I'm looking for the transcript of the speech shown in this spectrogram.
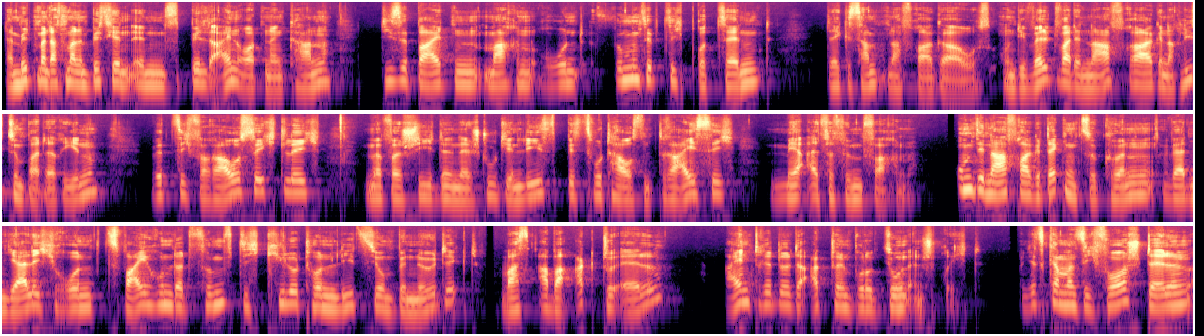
Damit man das mal ein bisschen ins Bild einordnen kann, diese beiden machen rund 75 Prozent der Gesamtnachfrage aus. Und die weltweite Nachfrage nach Lithiumbatterien wird sich voraussichtlich, wenn man verschiedene Studien liest, bis 2030 mehr als verfünffachen. Um die Nachfrage decken zu können, werden jährlich rund 250 Kilotonnen Lithium benötigt, was aber aktuell ein Drittel der aktuellen Produktion entspricht. Und jetzt kann man sich vorstellen,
